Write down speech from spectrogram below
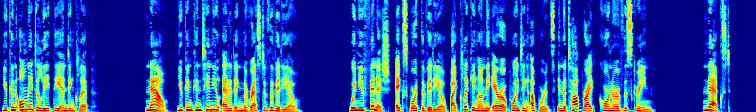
you can only delete the ending clip. Now, you can continue editing the rest of the video. When you finish, export the video by clicking on the arrow pointing upwards in the top right corner of the screen. Next,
